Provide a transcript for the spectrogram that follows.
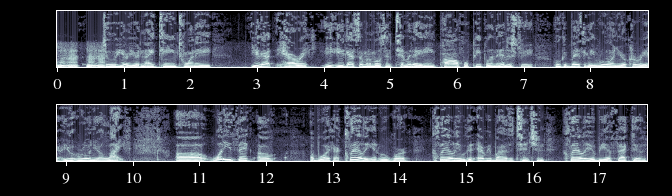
mm-hmm, mm-hmm. to, you know, you're 19, 20, you got Harrick, you got some of the most intimidating, powerful people in the industry who could basically ruin your career, you ruin your life. Uh, what do you think of a boycott? Clearly it would work. Clearly, we get everybody's attention. Clearly, it'll be effective.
